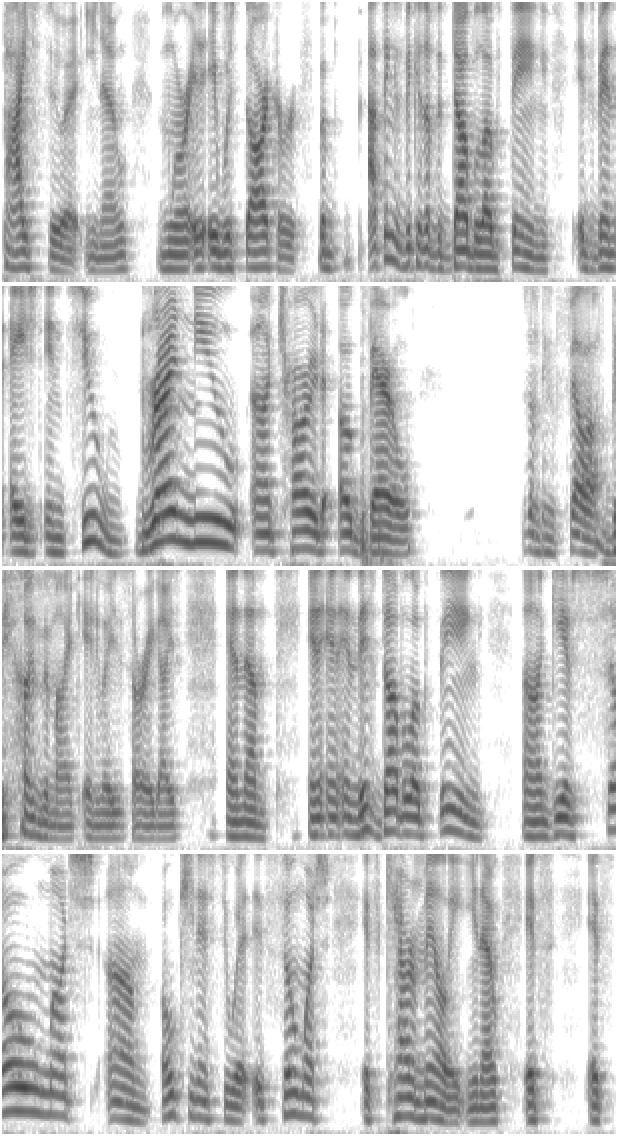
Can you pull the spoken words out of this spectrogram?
spice to it, you know, more. It, it, was darker, but I think it's because of the double oak thing. It's been aged in two brand new uh, charred oak barrel. Something fell off behind the mic. Anyway, sorry guys. And um, and and, and this double oak thing uh, gives so much um oakiness to it. It's so much. It's caramelly, you know. It's it's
